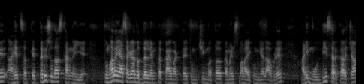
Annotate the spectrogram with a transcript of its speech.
ते आहेत सत्तेत तरीसुद्धा स्थान नाही आहे तुम्हाला या सगळ्याबद्दल नेमकं काय वाटतंय? तुमची मतं कमेंट्स मला ऐकून घ्यायला आवडेल. आणि मोदी सरकारच्या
